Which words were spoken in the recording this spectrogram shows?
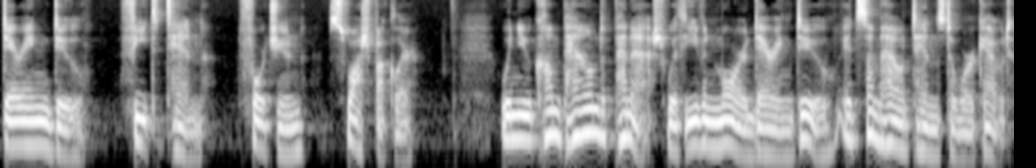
Derring-Do, Feat 10, Fortune, Swashbuckler. When you compound panache with even more derring-do, it somehow tends to work out.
